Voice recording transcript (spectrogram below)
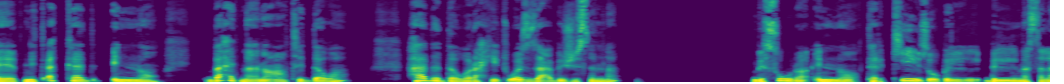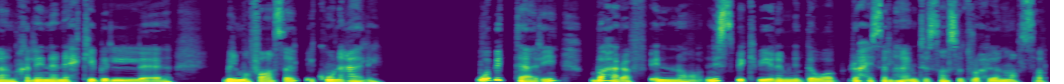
آه بنتأكد إنه بعد ما أنا أعطي الدواء هذا الدواء راح يتوزع بجسمنا بصورة إنه تركيزه بال, بال مثلا خلينا نحكي بال بالمفاصل يكون عالي. وبالتالي بعرف إنه نسبة كبيرة من الدواء راح يصير امتصاص تروح للمفصل.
